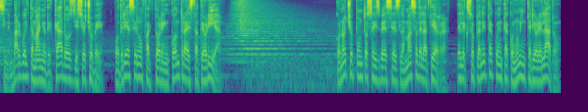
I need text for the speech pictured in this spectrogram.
Sin embargo, el tamaño de K218b podría ser un factor en contra de esta teoría. Con 8.6 veces la masa de la Tierra, el exoplaneta cuenta con un interior helado,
